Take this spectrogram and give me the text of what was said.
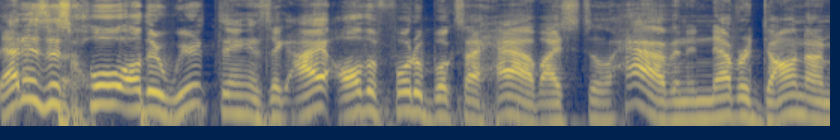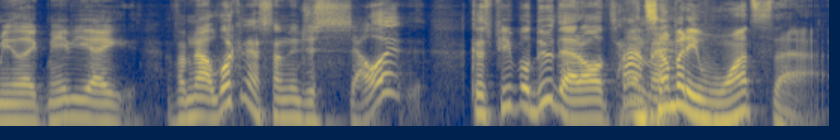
That is this whole other weird thing. Is like I all the photo books I have, I still have, and it never dawned on me like maybe I if I'm not looking at something, just sell it because people do that all the time. and I- somebody wants that.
